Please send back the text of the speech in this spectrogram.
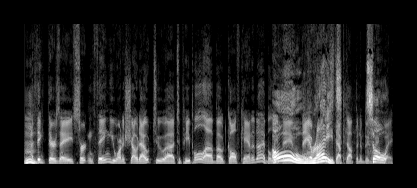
I Mm. think there's a certain thing you want to shout out to uh, to people uh, about Golf Canada. I believe Oh, they, they have really right. stepped up in a big, so, big way.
